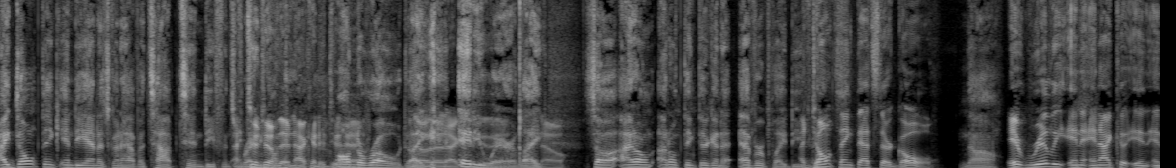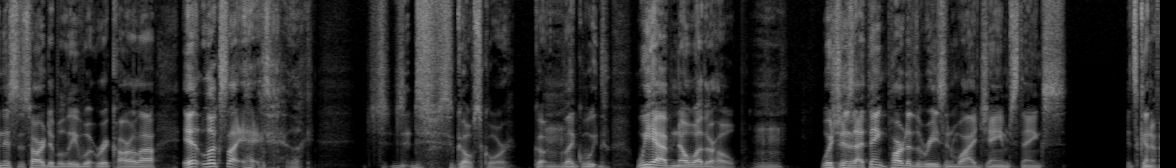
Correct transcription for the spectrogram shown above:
I don't think Indiana's going to have a top ten defensive I do know on, they're not going to do on that. the road, like they're not gonna do anywhere. Like no. So, I don't I don't think they're going to ever play I don't think that's their goal. No, It really and and I could and, and this is hard to believe with Rick Carlisle. It looks like hey, look, just go score. Go Mm-hmm. like we we have no other hope. hmm Which is I think part of the reason why James thinks it's gonna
